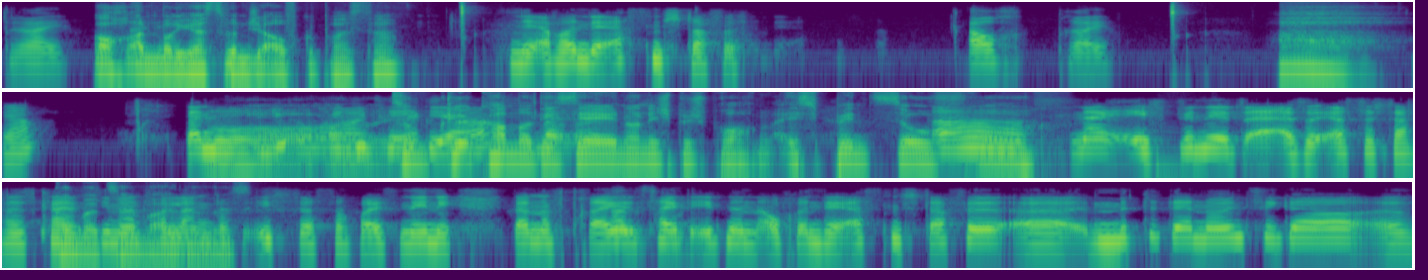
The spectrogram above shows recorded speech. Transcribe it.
Drei. Auch Annemarie, hast du nicht aufgepasst, ha? Nee, aber in der ersten Staffel. Auch drei. Ah, Ja? Dann Oh, zum. Glück haben wir die Serie noch nicht besprochen. Ich bin so Ah, froh. nein, ich bin jetzt, also erste Staffel, es kann jetzt niemand verlangen, dass ich das noch weiß. Nee, nee, dann auf drei Alles gut. Zeitebenen, auch in der ersten Staffel, äh, Mitte der 90er, äh,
